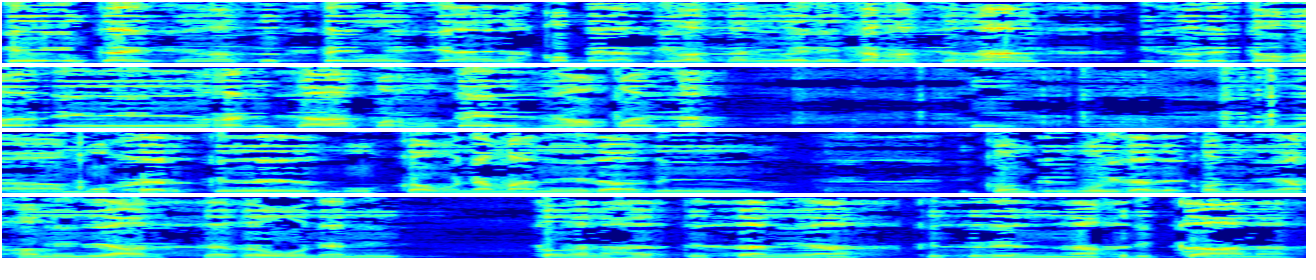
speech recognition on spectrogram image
que está diciendo su experiencia en las cooperativas a nivel internacional y sobre todo eh, realizadas por mujeres, ¿no? ¿Puede ser? Sí, la mujer que busca una manera de contribuir a la economía familiar, se reúnen y todas las artesanías que se ven africanas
